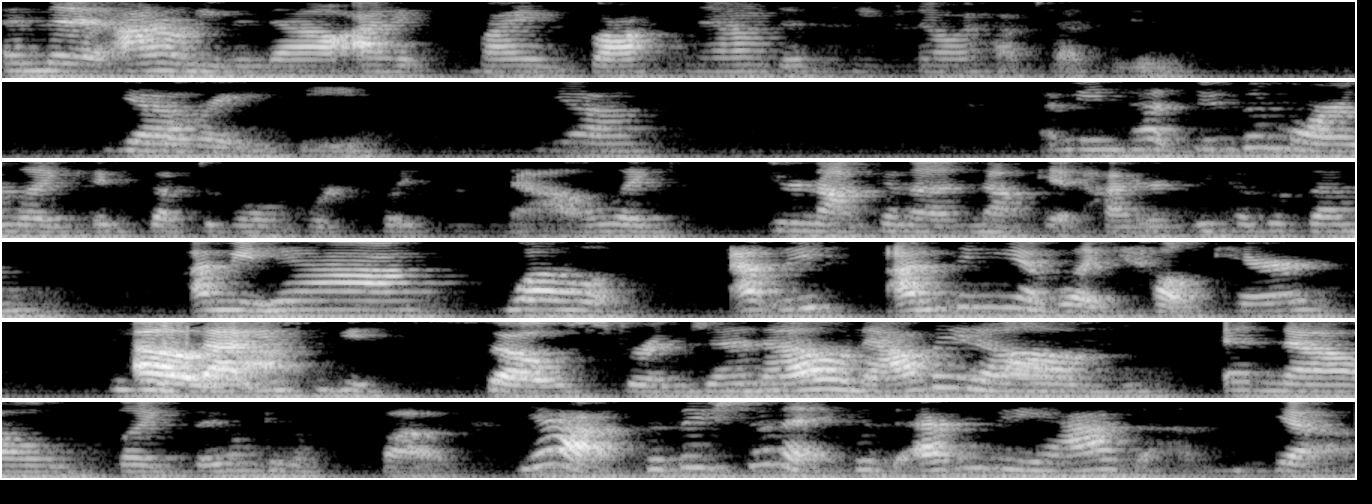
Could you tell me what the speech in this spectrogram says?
and then I don't even know. I my boss now doesn't even know I have tattoos. Yeah. Crazy. Yeah. I mean, tattoos are more like acceptable in workplaces now. Like, you're not gonna not get hired because of them. I mean, Yeah. well, at least I'm thinking of like healthcare because Oh, that yeah. used to be so stringent. No, now they don't. Um, and now like they don't give a fuck. yeah, because they shouldn't, because everybody has them. Yeah.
